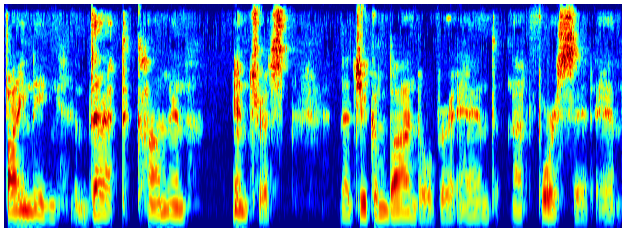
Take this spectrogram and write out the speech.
finding that common interest that you can bond over and not force it. And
